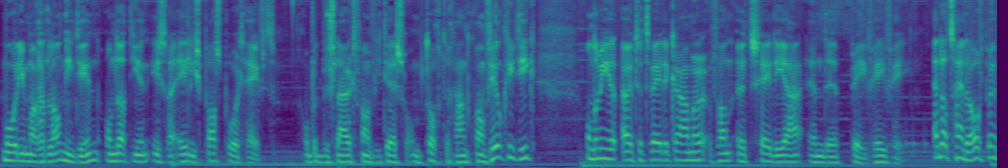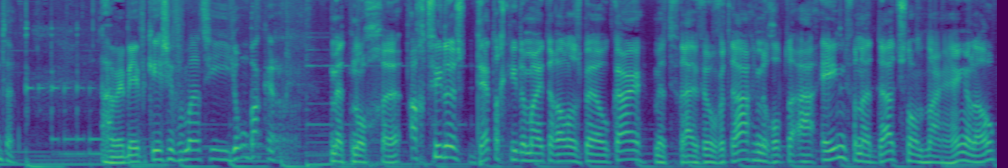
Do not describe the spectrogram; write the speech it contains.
Mori mag het land niet in omdat hij een Israëlisch paspoort heeft. Op het besluit van Vitesse om toch te gaan kwam veel kritiek. Onder meer uit de Tweede Kamer van het CDA en de PVV. En dat zijn de hoofdpunten. AWB Verkeersinformatie, Jon Bakker. Met nog uh, acht files, 30 kilometer alles bij elkaar. Met vrij veel vertraging nog op de A1 vanuit Duitsland naar Hengelo.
